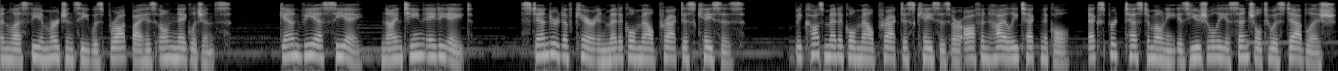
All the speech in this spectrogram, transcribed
unless the emergency was brought by his own negligence. Gan VSCA, 1988. Standard of care in medical malpractice cases. Because medical malpractice cases are often highly technical, expert testimony is usually essential to establish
